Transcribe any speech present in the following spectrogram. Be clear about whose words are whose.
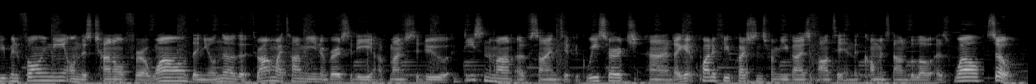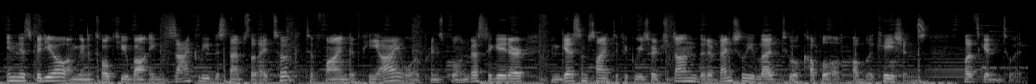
Speaker 1: If you've been following me on this channel for a while, then you'll know that throughout my time at university, I've managed to do a decent amount of scientific research, and I get quite a few questions from you guys about it in the comments down below as well. So in this video, I'm gonna talk to you about exactly the steps that I took to find a PI or a principal investigator and get some scientific research done that eventually led to a couple of publications. Let's get into it.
